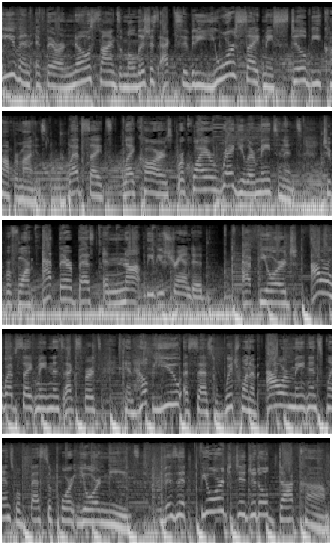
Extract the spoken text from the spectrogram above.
Even if there are no signs of malicious activity, your site may still be compromised. Websites, like cars, require regular maintenance to perform at their best and not leave you stranded. At Fjorge, our website maintenance experts can help you assess which one of our maintenance plans will best support your needs. Visit fjorgedigital.com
